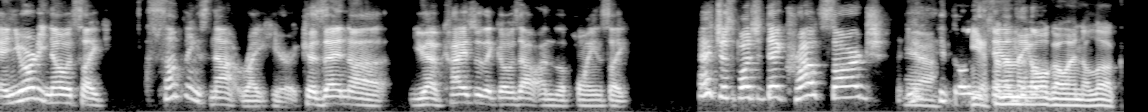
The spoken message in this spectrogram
and you already know it's like something's not right here because then uh, you have Kaiser that goes out on the points like that's just a bunch of dead Kraut, Sarge. Yeah. Yeah, so then they up. all go in to look.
